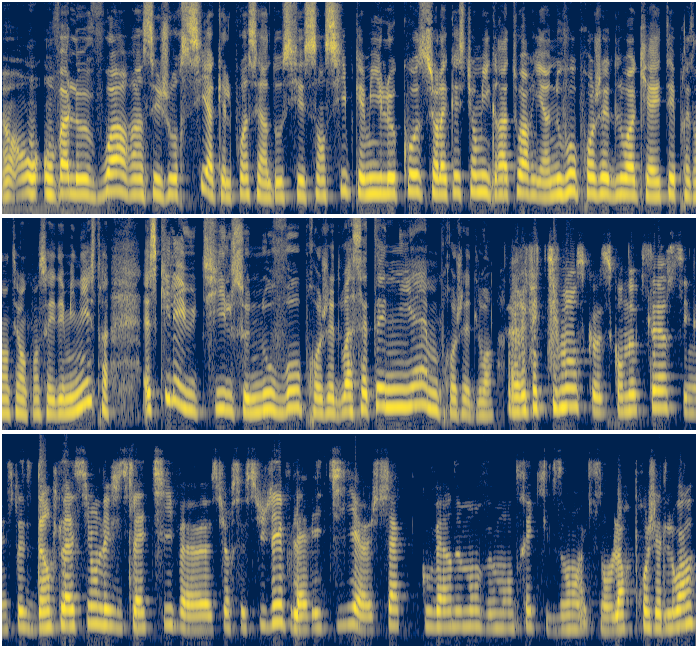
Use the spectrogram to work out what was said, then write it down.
On, va le voir hein, ces jours-ci à quel point c'est un dossier sensible. Camille Lecause, sur la question migratoire, il y a un nouveau projet de loi qui a été présenté en Conseil des ministres. Est-ce qu'il est utile, ce nouveau projet de loi, cet énième projet de loi? Alors effectivement, ce qu'on ce observe, c'est une espèce d'inflation législative euh, sur ce sujet. Vous l'avez dit, euh, chaque gouvernement veut montrer qu'ils ont, qu'ils ont leur projet de loi.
